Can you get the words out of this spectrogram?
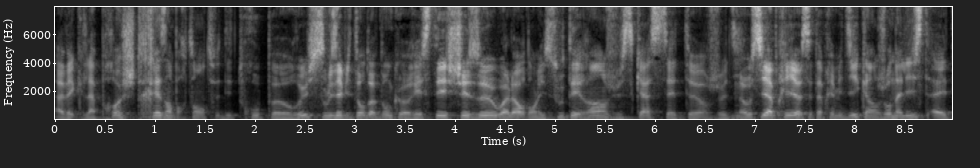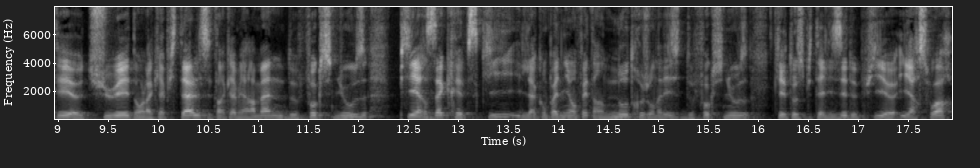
avec l'approche très importante des troupes russes. Tous les habitants doivent donc rester chez eux ou alors dans les souterrains jusqu'à 7h jeudi. On a aussi appris cet après-midi qu'un journaliste a été tué dans la capitale. C'est un caméraman de Fox News, Pierre Zakrevski. Il accompagnait en fait un autre journaliste de Fox News qui est hospitalisé depuis hier soir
